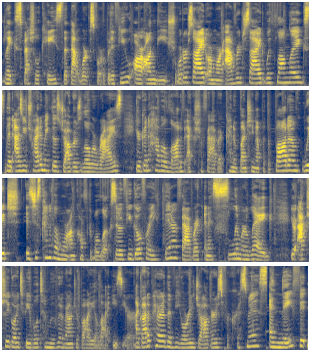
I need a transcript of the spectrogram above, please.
like special case that that works for. But if you are on the shorter side or more average side with long legs, then as you try to make those joggers lower rise, you're gonna have a lot of extra fabric kind of bunching up at the bottom, which is just kind of a more uncomfortable look. So if you go for a thinner fabric and a slimmer leg, you're actually going to be able to move it around your body a lot easier. I got a pair of the Vuori joggers for Christmas and they fit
